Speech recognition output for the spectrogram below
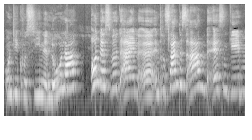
und die Cousine Lola. Und es wird ein äh, interessantes Abendessen geben,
